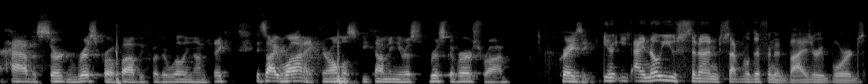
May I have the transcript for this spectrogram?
have a certain risk profile before they're willing to undertake it. It's ironic; they're almost becoming risk, risk averse, Ron. Crazy. You know, I know you sit on several different advisory boards.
